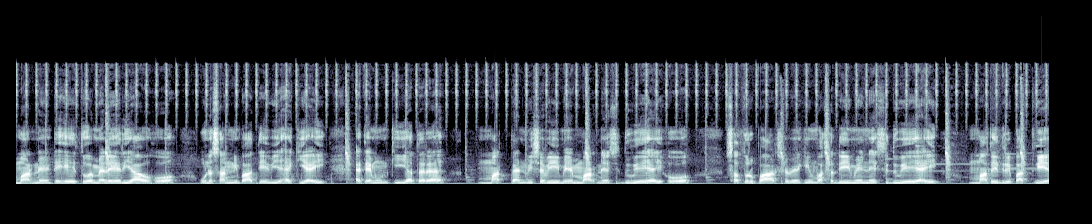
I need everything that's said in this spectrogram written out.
මරණයට හේතුව මැලේරියාව හෝ උනසන්නිපාතය විය හැකියයි ඇතැමුන් කී අතර මත්පැන් විෂවීමෙන් මරණය සිදුවේ යැයි හෝ සතුරු පාර්ශවයකින් වසදීමෙන්නේ සිදුවේ යැයි මත ඉදිරිපත් විය.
